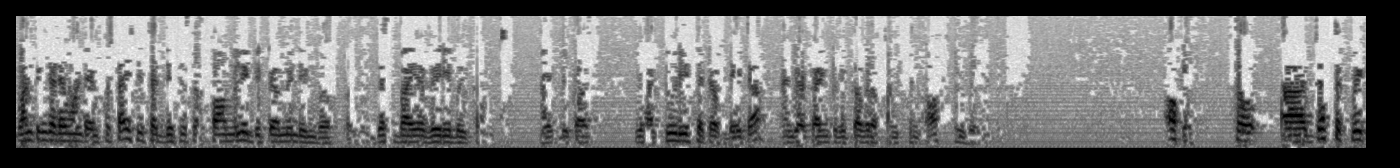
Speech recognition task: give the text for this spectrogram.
one thing that I want to emphasize is that this is a formally determined inverse problem just by a variable count, right? Because you have 2D set of data and you are trying to recover a function of two variables. Okay, so uh, just a quick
